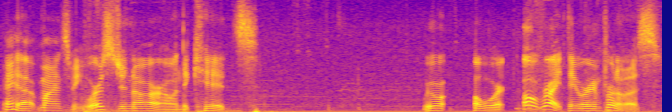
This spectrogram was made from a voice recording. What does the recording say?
Hey, that reminds me. Where's Gennaro and the kids? We were. Oh, we're. Oh, right. They were in front of us.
